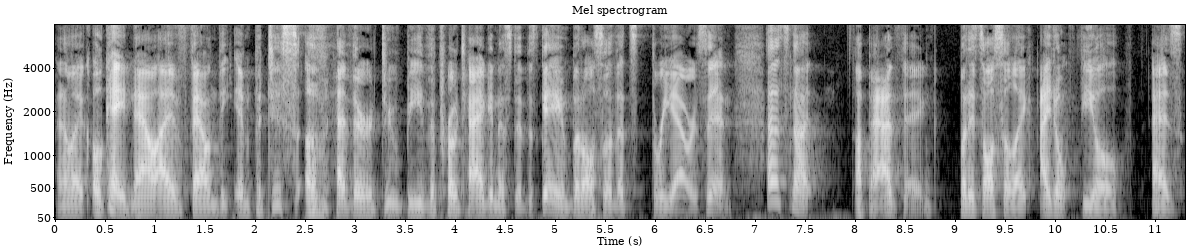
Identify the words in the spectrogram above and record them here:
And I'm like, okay, now I've found the impetus of Heather to be the protagonist of this game, but also that's three hours in. And that's not a bad thing, but it's also like I don't feel as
